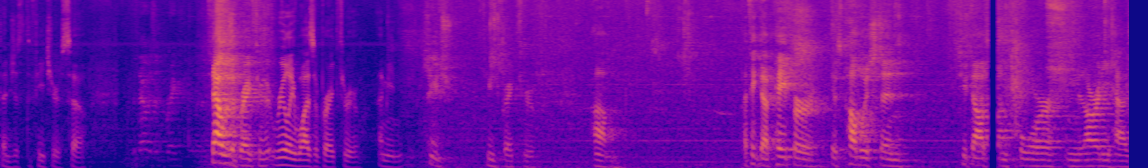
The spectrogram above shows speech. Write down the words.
than just the features. So but that was a breakthrough. That was a breakthrough. It really was a breakthrough. I mean, huge, huge breakthrough. Um, I think that paper is published in 2004, and it already has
